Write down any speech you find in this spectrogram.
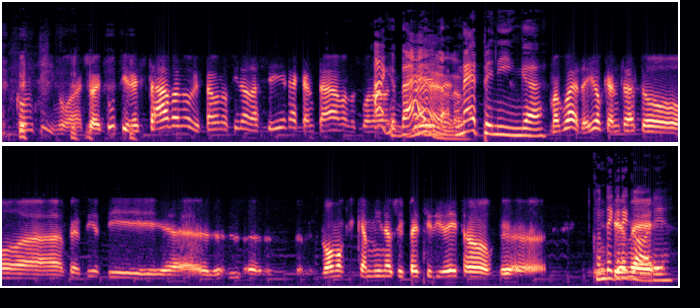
continua, cioè tutti restavano, restavano fino alla sera, cantavano, suonavano. Ah, che bello, Bello. un happening. Ma guarda, io ho cantato eh, per dirti l- l'uomo che cammina sui pezzi di vetro eh, Con De Gregori?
